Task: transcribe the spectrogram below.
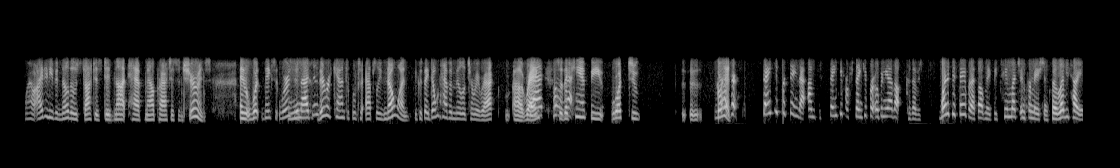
Wow, I didn't even know those doctors did not have malpractice insurance. And what makes it worse Can you is imagine? they're accountable to absolutely no one because they don't have a military rack, uh, rank, so they can't be brought to. Uh, go ahead. Thank you for saying that. Um, thank you for thank you for opening that up because I was wanted to say, but I thought it might be too much information. So let me tell you,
